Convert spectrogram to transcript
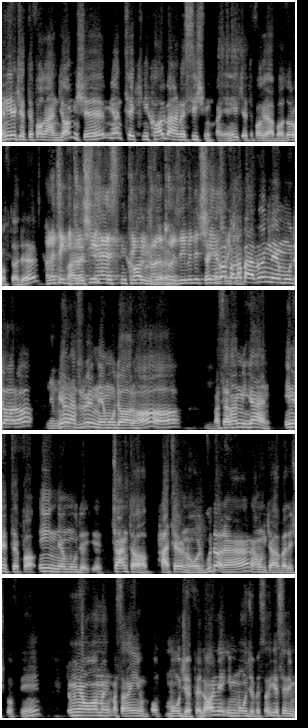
یعنی یک اتفاق انجام میشه میان تکنیکال بررسیش می‌کنن. یعنی یک اتفاقی در بازار افتاده حالا تکنیکال چی هست؟ تکنیکال تکنیکال. توضیح بده چی هست تکنیکال فقط بر روی نمودارا میان از روی نمودارها مثلا میگن این اتفاق این نمود چند تا پترن و الگو دارن همونی که اولش گفتیم. تو میگم آقا من مثلا این موج فلانه این موج بسا یه سری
